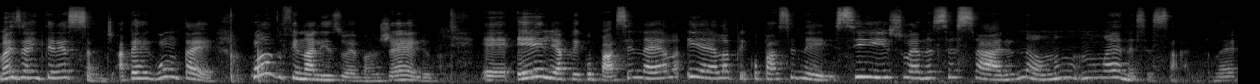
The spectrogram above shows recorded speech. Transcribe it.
mas é interessante. A pergunta é: quando finaliza o evangelho, é, ele aplica o passe nela e ela aplica o passe nele. Se isso é necessário? Não, não, não é necessário. Né?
